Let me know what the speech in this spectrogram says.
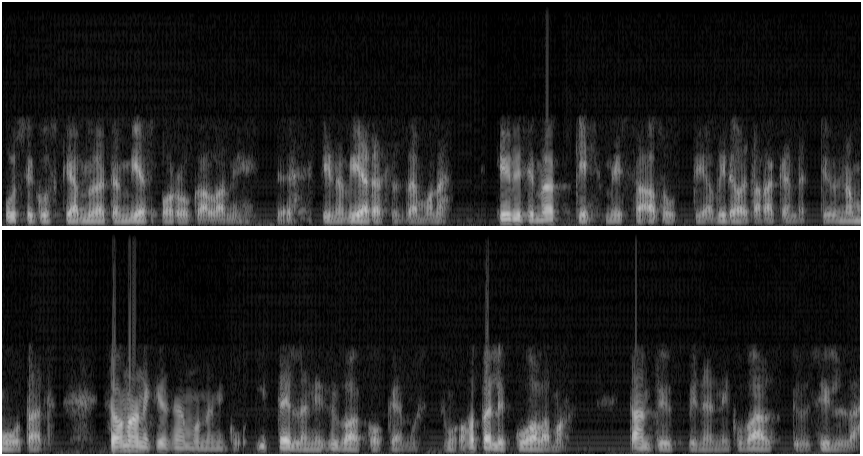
bussikuskia myöten miesporukalla, niin siinä vieressä semmoinen hirsimökki, missä asuttiin ja videoita rakennettiin ynnä muuta. Et se on ainakin semmoinen niin itselleni hyvä kokemus. Hotellikuolema, tämän tyyppinen niin kuin välttyy sillä,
